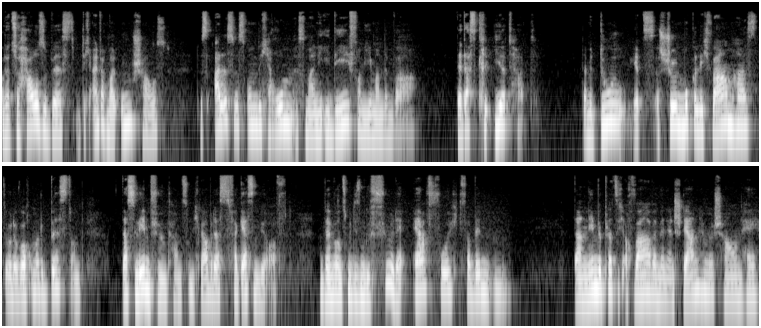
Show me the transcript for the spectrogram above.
oder zu Hause bist und dich einfach mal umschaust, dass alles, was um dich herum ist, mal eine Idee von jemandem war, der das kreiert hat damit du jetzt es schön muckelig warm hast oder wo auch immer du bist und das Leben führen kannst. Und ich glaube, das vergessen wir oft. Und wenn wir uns mit diesem Gefühl der Ehrfurcht verbinden, dann nehmen wir plötzlich auch wahr, wenn wir in den Sternenhimmel schauen, hey,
